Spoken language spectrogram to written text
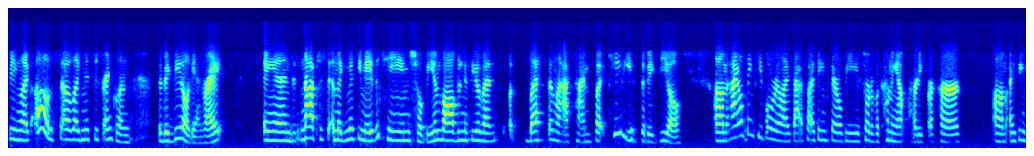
being like, "Oh, so like Missy Franklin's the big deal again, right?" And not just and like Missy made the team, she'll be involved in a few events uh, less than last time, but Katie is the big deal. Um, and I don't think people realize that. So I think there will be sort of a coming out party for her. Um, I think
